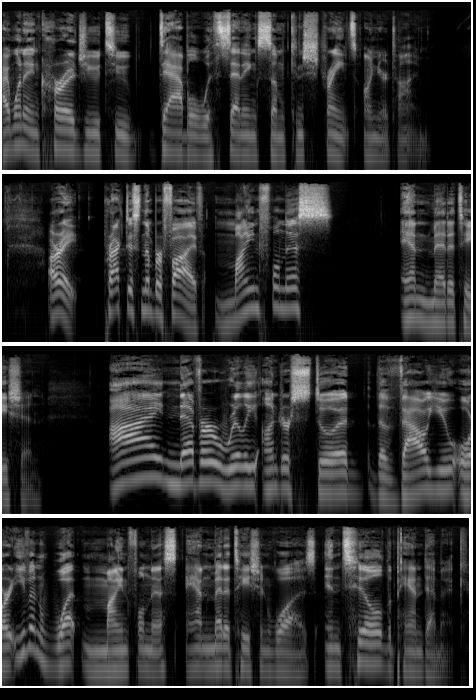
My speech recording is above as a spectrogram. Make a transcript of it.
I want to encourage you to dabble with setting some constraints on your time. All right, practice number five mindfulness and meditation. I never really understood the value or even what mindfulness and meditation was until the pandemic.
